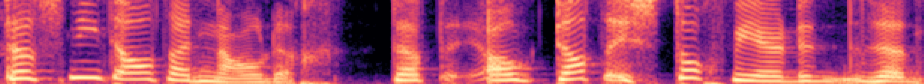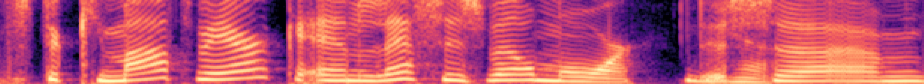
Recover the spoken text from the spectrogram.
Dat is niet altijd nodig. Dat, ook dat is toch weer de- dat stukje maatwerk. En less is wel more. Dus ehm,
